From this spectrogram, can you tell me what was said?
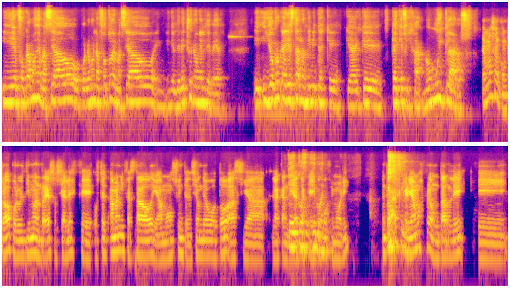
y enfocamos demasiado, o ponemos la foto demasiado en, en, el derecho y no en el deber. Y, y, yo creo que ahí están los límites que, que, hay que, que hay que fijar, ¿no? Muy claros. Hemos encontrado por último en redes sociales que usted ha manifestado, digamos, su intención de voto hacia la candidata Keiko Fujimori. Keiko Fujimori. Entonces ah, sí. queríamos preguntarle eh,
